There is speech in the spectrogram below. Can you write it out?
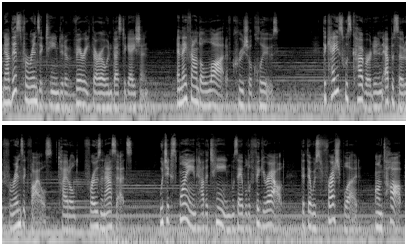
Now, this forensic team did a very thorough investigation, and they found a lot of crucial clues. The case was covered in an episode of Forensic Files titled Frozen Assets, which explained how the team was able to figure out that there was fresh blood on top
